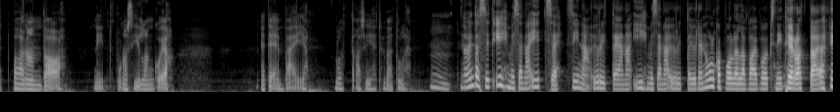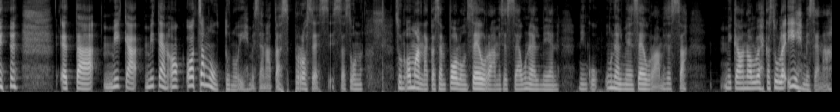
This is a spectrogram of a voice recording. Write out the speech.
että vaan antaa niitä punaisia lankoja eteenpäin ja luottaa siihen, että hyvä tulee. Hmm. No entäs sitten ihmisenä itse, sinä yrittäjänä ihmisenä yrittäjyyden ulkopuolella vai voiko niitä erottaa? että mikä, miten, oot sä muuttunut ihmisenä tässä prosessissa, sun, sun oman näköisen polun seuraamisessa ja unelmien, niin kuin unelmien seuraamisessa? Mikä on ollut ehkä sulle ihmisenä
